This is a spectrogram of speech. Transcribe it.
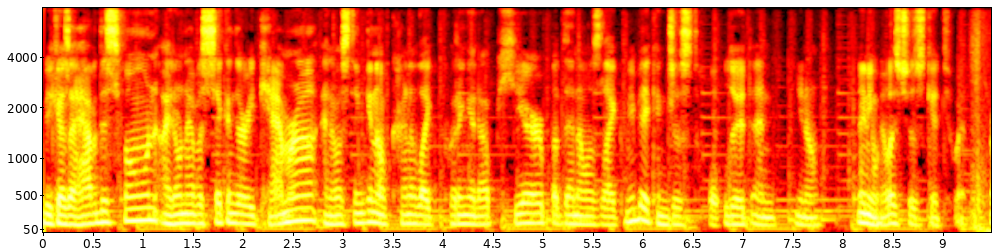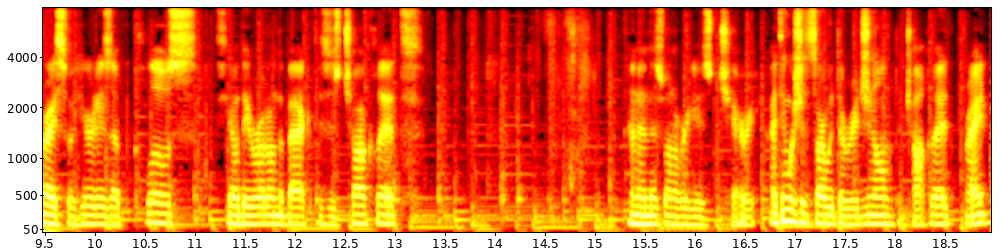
because I have this phone, I don't have a secondary camera, and I was thinking of kind of like putting it up here, but then I was like, maybe I can just hold it and, you know, anyway, let's just get to it. All right, so here it is up close. See how they wrote on the back, this is chocolate. And then this one over here is cherry. I think we should start with the original, the chocolate, right?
